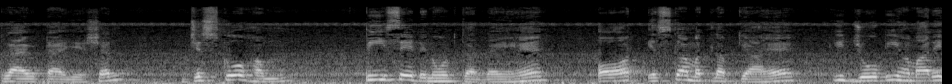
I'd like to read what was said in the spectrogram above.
प्राइवेटाइजेशन जिसको हम पी से डिनोट कर रहे हैं और इसका मतलब क्या है कि जो भी हमारे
